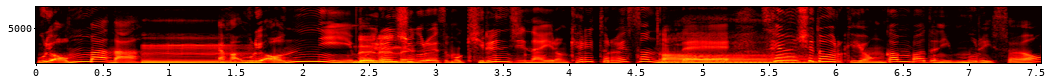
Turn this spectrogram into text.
우리 엄마나 음. 약간 우리 언니 뭐 이런. 식으로 해서 뭐 기른지나 이런 캐릭터를 했었는데 아. 세윤 씨도 이렇게 영감 받은 인물이 있어요?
